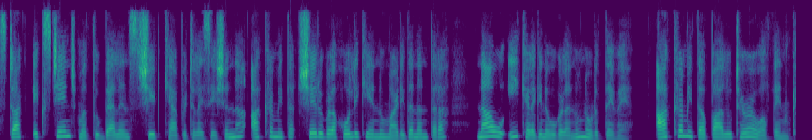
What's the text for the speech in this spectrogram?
ಸ್ಟಾಕ್ ಎಕ್ಸ್ಚೇಂಜ್ ಮತ್ತು ಬ್ಯಾಲೆನ್ಸ್ ಶೀಟ್ ಕ್ಯಾಪಿಟಲೈಸೇಷನ್ನ ಆಕ್ರಮಿತ ಷೇರುಗಳ ಹೋಲಿಕೆಯನ್ನು ಮಾಡಿದ ನಂತರ ನಾವು ಈ ಕೆಳಗಿನವುಗಳನ್ನು ನೋಡುತ್ತೇವೆ. ಆಕ್ರಮಿತ ಪಾಲು ಟೆರೋ ಆಫ್ ಎನ್ಕ್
